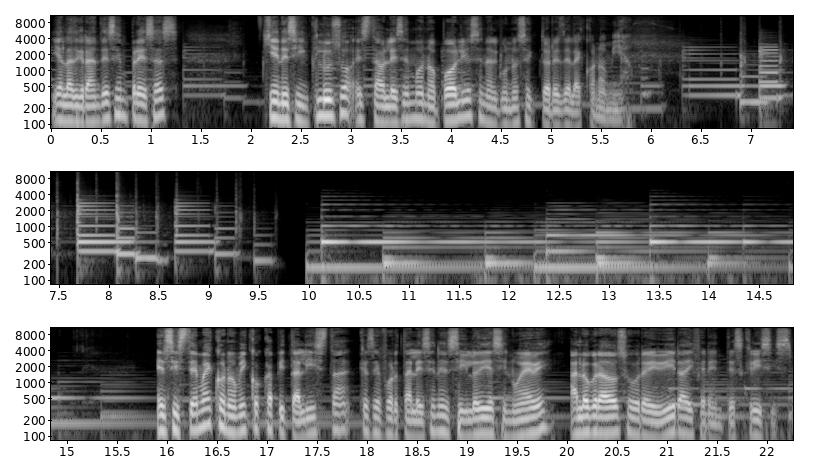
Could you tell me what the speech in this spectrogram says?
y a las grandes empresas, quienes incluso establecen monopolios en algunos sectores de la economía. El sistema económico capitalista que se fortalece en el siglo XIX ha logrado sobrevivir a diferentes crisis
